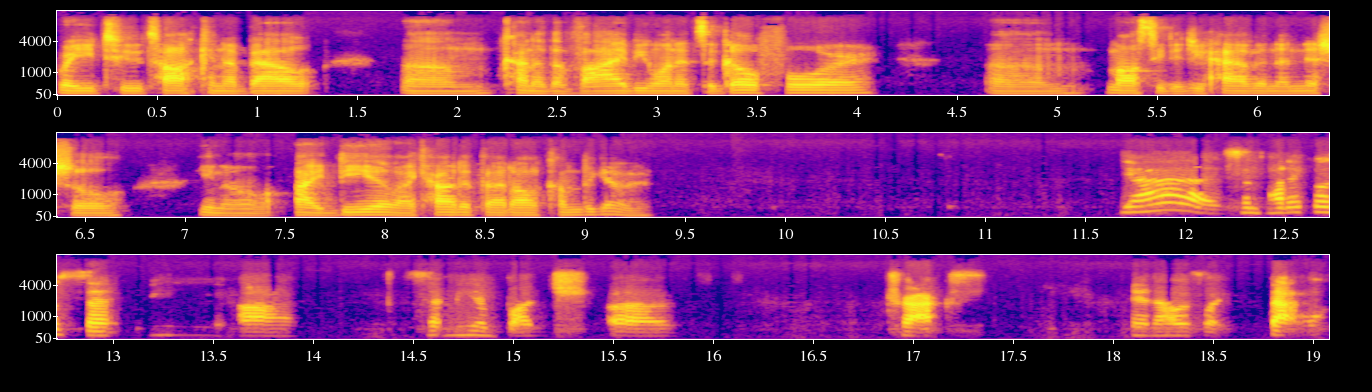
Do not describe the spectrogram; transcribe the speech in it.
Were you two talking about um, kind of the vibe you wanted to go for? Um, Malsi, did you have an initial you know idea? Like how did that all come together yeah, Simpatico sent me uh, sent me a bunch of tracks, and I was like, that one.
